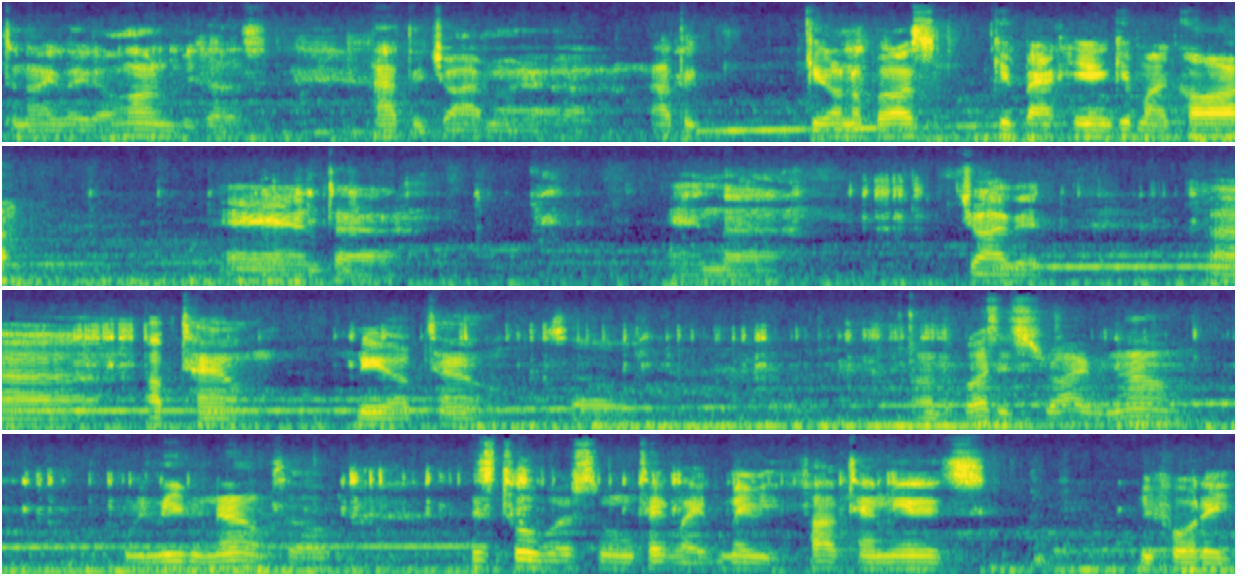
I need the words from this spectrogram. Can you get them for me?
tonight later on because I have to drive my uh, I have to get on a bus get back here and get my car and uh, and uh, drive it uh, uptown near uptown. So uh, the bus is driving now. We're leaving now so this tour bus will take like maybe five ten minutes before they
